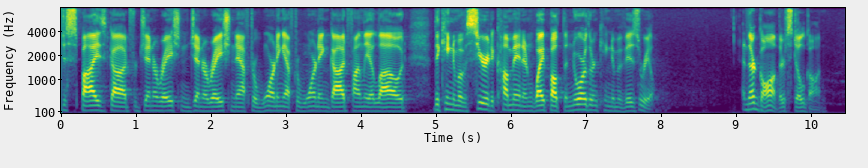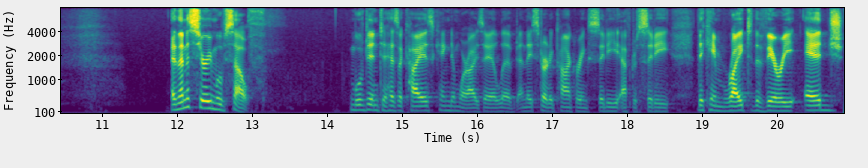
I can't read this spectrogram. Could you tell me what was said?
despised God for generation and generation after warning after warning, God finally allowed the kingdom of Assyria to come in and wipe out the northern kingdom of Israel. And they're gone, they're still gone. And then Assyria moved south, moved into Hezekiah's kingdom where Isaiah lived, and they started conquering city after city. They came right to the very edge,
